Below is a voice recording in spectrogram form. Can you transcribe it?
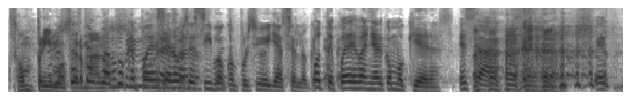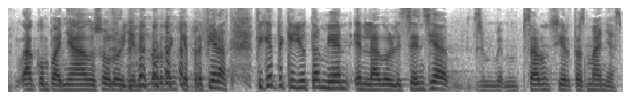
son primos, Pero estás tan hermanos. guapo que puedes ser obsesivo, compulsivo y hacer lo que O te puedes bañar como quieras. Exacto. Eh, acompañado, solo y en el orden que prefieras. Fíjate que yo también en la adolescencia se me empezaron ciertas mañas,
